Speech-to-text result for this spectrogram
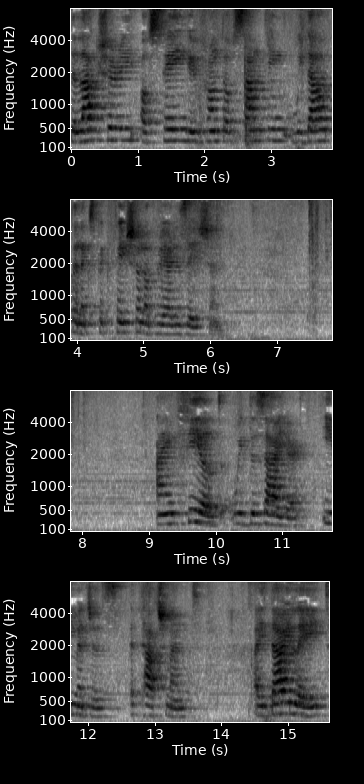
the luxury of staying in front of something without an expectation of realization. I am filled with desire, images, attachment. I dilate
